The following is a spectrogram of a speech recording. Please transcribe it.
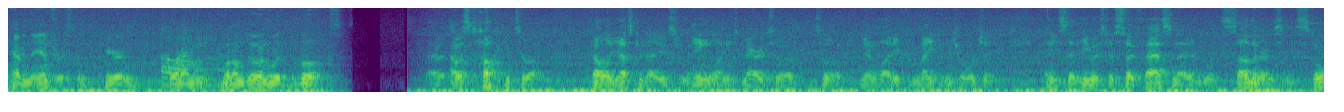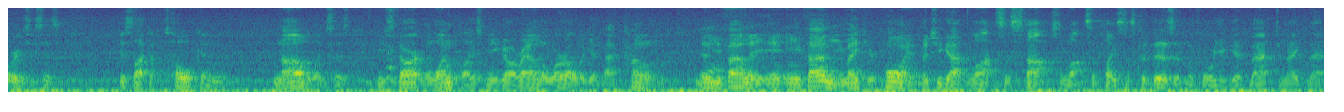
having the interest in hearing Oh, what I I'm am. what I'm doing with the books. I, I was talking to a fellow yesterday who's from England. He's married to a to a young lady from Macon, Georgia, and he said he was just so fascinated with Southerners and stories. He says it's like a Tolkien novel. He says you start in one place and you go around the world to get back home. And Yes. you finally, and you find you make your point, but you got lots of stops and lots of places to visit before you get back to make that,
